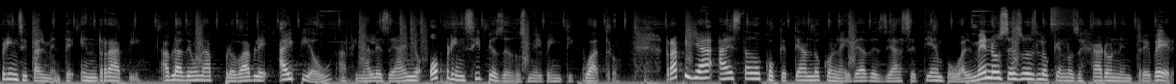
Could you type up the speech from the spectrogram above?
principalmente en Rappi. Habla de una probable IPO a finales de año o principios de 2024. Rappi ya ha estado coqueteando con la idea desde hace tiempo, o al menos eso es lo que nos dejaron entrever.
